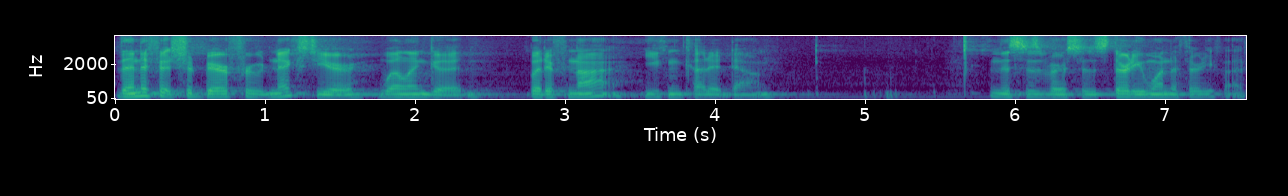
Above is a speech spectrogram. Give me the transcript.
Then if it should bear fruit next year, well and good. But if not, you can cut it down. And this is verses 31 to 35.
